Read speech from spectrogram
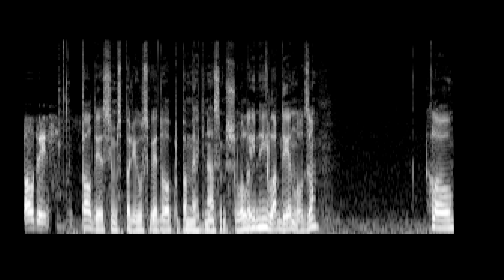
Paldies! Paldies jums par jūsu viedokli. Pamēģināsim šo līniju. Labdien, lūdzu! Halo!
